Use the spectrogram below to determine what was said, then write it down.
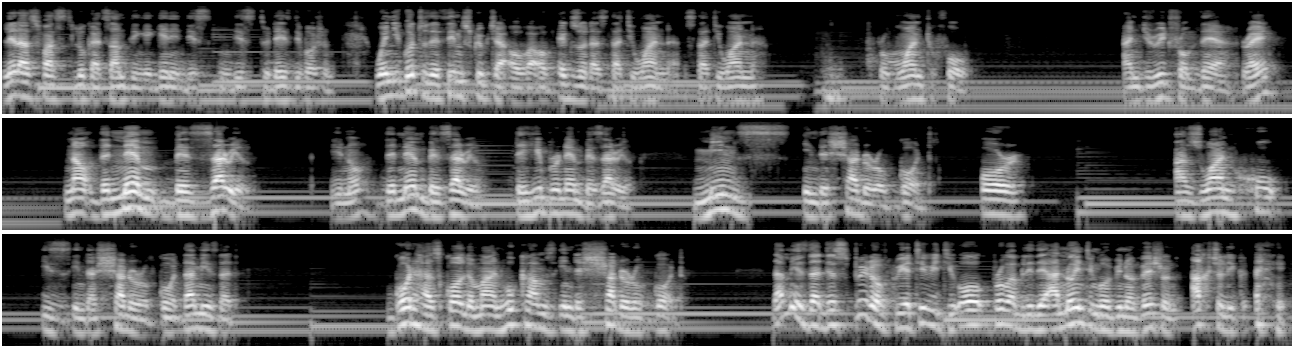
let us first look at something again in this in this today's devotion when you go to the theme scripture of, of exodus 31 31 from 1 to 4 and you read from there right? Now the name bezalel you know the name bezalel the hebrew name bezalel means in the shadow of god or as one who is in the shadow of god. That means that God has called a man who comes in the shadow of God. That means that the spirit of creativity or probably the anointing of innovation actually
